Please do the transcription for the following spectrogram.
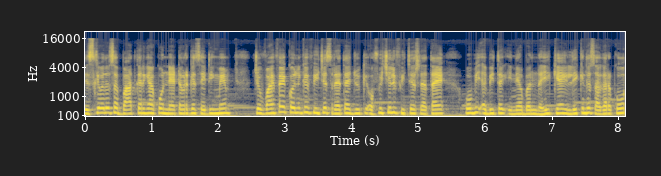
इसके बाद दोस्तों, बात करेंगे आपको नेटवर्क के सेटिंग में, जो वाईफाई कॉलिंग के फीचर्स रहता है, जो कि ऑफिशियल फीचर्स रहता है, वो भी अभी तक इनेबल नहीं किया है। लेकिन दोस्तों, अगर आपको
